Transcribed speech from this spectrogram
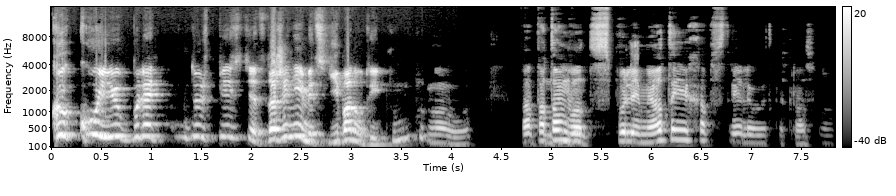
Какой, блядь, ну, пиздец, даже немец ебанутый. Ну, а потом вот с пулемета их обстреливают как раз. вот.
